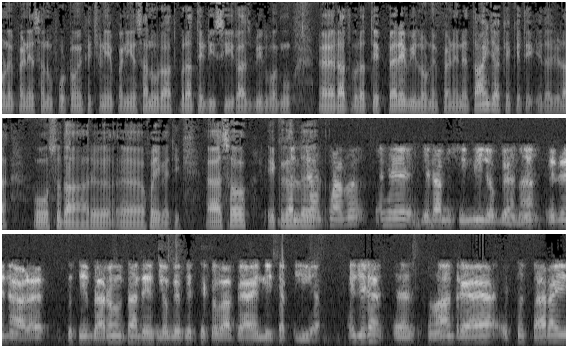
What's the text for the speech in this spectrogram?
ਲਾਉਣੇ ਪੈਣੇ ਸਾਨੂੰ ਫੋਟੋਆਂ ਖਿੱਚਣੀਆਂ ਪੈਣੀਆਂ ਸਾਨੂੰ ਰਾਤ ਬਰਾਤੇ ਡੀਸੀ ਰਾਜਵੀਰ ਵਾਂਗੂ ਅ, ਰਾਤ ਬਰਾਤੇ ਪਹਿਰੇ ਵੀ ਲਾਉਣੇ ਪੈਣੇ ਨੇ ਤਾਂ ਹੀ ਜਾ ਕੇ ਕਿਤੇ ਇਹਦਾ ਜਿਹੜਾ ਉਹ ਸੁਧਾਰ ਅ, ਹੋਏਗਾ ਜੀ। ਅ, ਸੋ ਇੱਕ ਗੱਲ ਜੱਜ ਸਾਹਿਬ ਇਹ ਜਿਹੜਾ ਮਸ਼ੀਨੀ ਯੁੱਗ ਹੈ ਨਾ ਇਹਦੇ ਨਾਲ ਤੁਸੀਂ ਬਾਹਰੋਂ ਤਾਂ ਦੇਖ ਲੋਗੇ ਕਿ ਇੱਥੇ ਟੋਆ ਪਿਆ ਇੰਨੀ ਚੱਕਲੀ ਆ। ਇਹ ਜਿਹੜਾ ਅਹ, ਸਮਾਨ ਦਰਿਆ ਆ ਇੱਥੋਂ ਸਾਰਾ ਹੀ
